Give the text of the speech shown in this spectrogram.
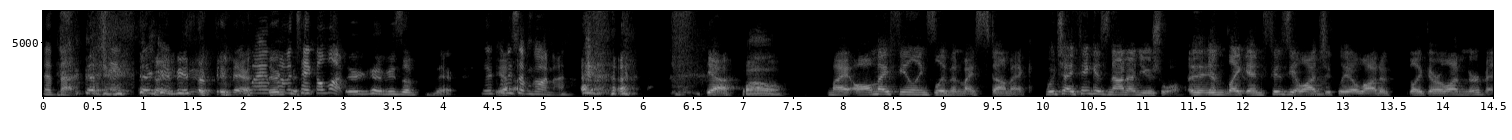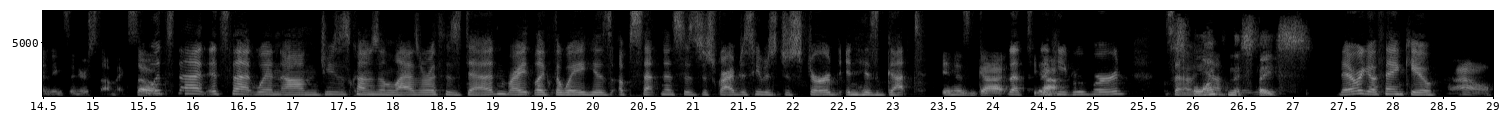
at that. there could be something there You might there, want to take a look. there could be something there There could yeah. be something going on. yeah Wow. My all my feelings live in my stomach which i think is not unusual and like and physiologically a lot of like there are a lot of nerve endings in your stomach so Well, it's that it's that when um, Jesus comes and Lazarus is dead, right? Like the way his upsetness is described as he was disturbed in his gut. in his gut That's yeah. the Hebrew word. So yeah, in his face. there we go. Thank you wow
